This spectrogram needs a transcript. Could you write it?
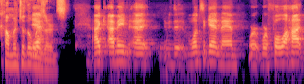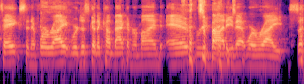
coming to the Yeah. Wizards. I, I mean, uh, once again, man, we're, we're full of hot takes, and if we're right, we're just going to come back and remind everybody right. that we're right. So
